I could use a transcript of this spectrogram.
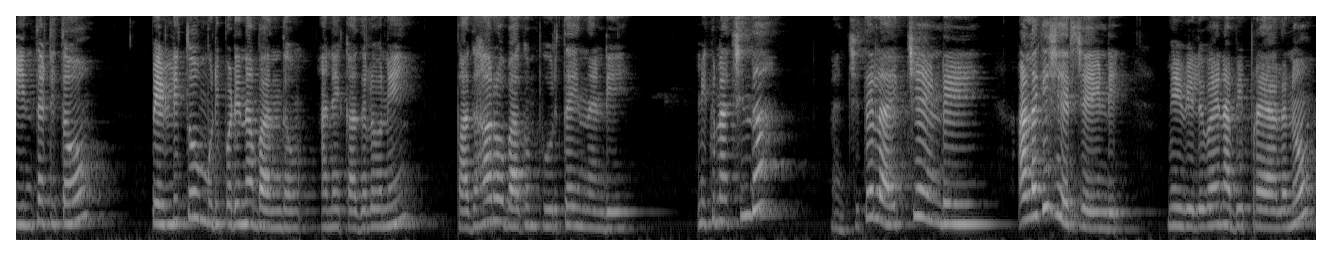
ఇంతటితో పెళ్ళితో ముడిపడిన బంధం అనే కథలోని పదహారో భాగం పూర్తయిందండి. మీకు నచ్చిందా? నచ్చితే లైక్ చేయండి. అలాగే షేర్ చేయండి. మీ విలువైన అభిప్రాయాలను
